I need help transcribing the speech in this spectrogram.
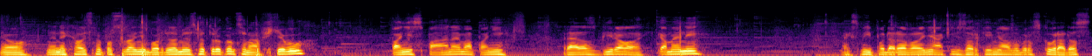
Jo, nenechali jsme posud ani bordel, měli jsme tu dokonce návštěvu. Paní s pánem a paní ráda sbírala kameny, tak jsme jí podarovali nějaký vzorky, měla obrovskou radost.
